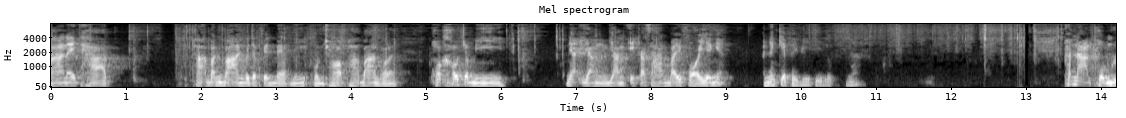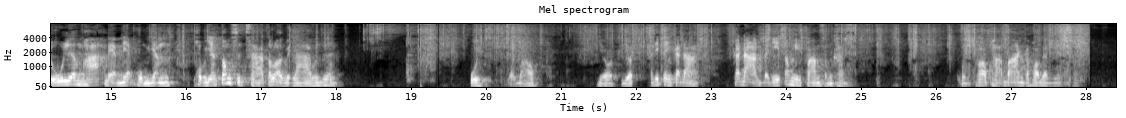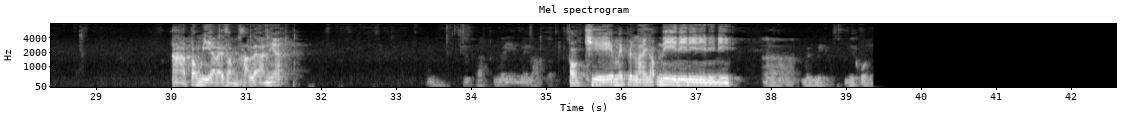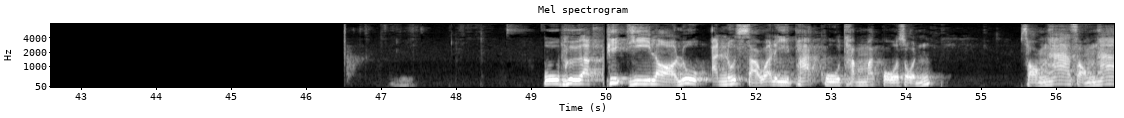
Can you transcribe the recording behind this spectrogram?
มาในถาดพระบ้านๆก็จะเป็นแบบนี้ ผมชอบพระบ้านเพราะอะไรเพราะเขาจะมีเนี่ยอย่างอย่างเอกสารใบฝอยอย่างเงี้ย อันนั้นเก็บให้พี่ทีลูกนะขนาดผมรู้เรื่องพระแบบเนี้ย ผมยังผมยังต้องศึกษาตลอดเวลาเพื่อนๆอุ้ยเบาๆเดี๋ยวเดี๋ยวอันนี้เป็นกระดาษกระดาษใบนี้ต้องมีความสำคัญ ผมชอบพระบ้านก็เพราะแบบนี้ครับ อ่า ต้องมีอะไรสำคัญแล้วอันเนี้ย อืมพี่ทักไม่ไม่รับอะโอเค ไม่เป็นไรครับ นี่นี่นี่นี่นี่นี่อ่า มันมีมีคน ปูเผือกพิธีหล่อรูปอนุสาวรีย์พระครูธรรมโกศลสองห้าสองห้า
